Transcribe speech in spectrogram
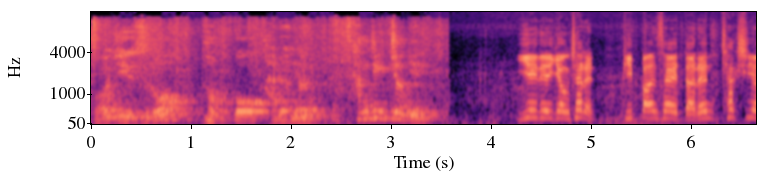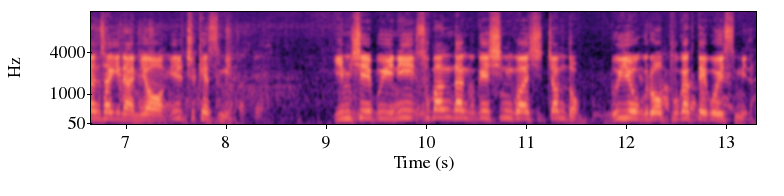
거짓으로 덮고 가려는 상징적인 이에 대해 경찰은 빗반사에 따른 착시 현상이라며 일축했습니다. 임 씨의 부인이 소방당국에 신고한 시점도 의혹으로 부각되고 있습니다.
